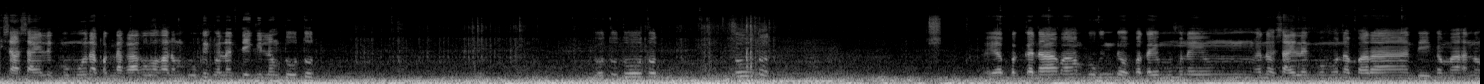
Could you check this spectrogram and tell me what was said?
isa-silent mo muna pag nakakuha ka ng booking, walang tigil lang tutut. Tutut-tutut. Tutut. Kaya pagka nakakuha ng booking daw, patayin mo muna yung ano, silent mo muna para hindi ka maano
